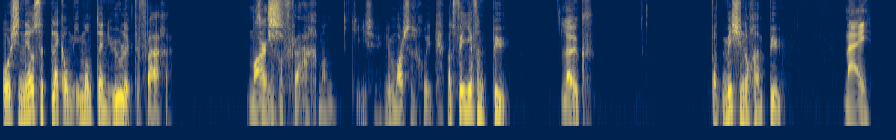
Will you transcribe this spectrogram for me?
Origineelste plek om iemand ten huwelijk te vragen? Mars. Een vraag, man. Jezus, Mars is een goeie. Wat vind je van pu? Leuk. Wat mis je nog aan pu? Mij.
